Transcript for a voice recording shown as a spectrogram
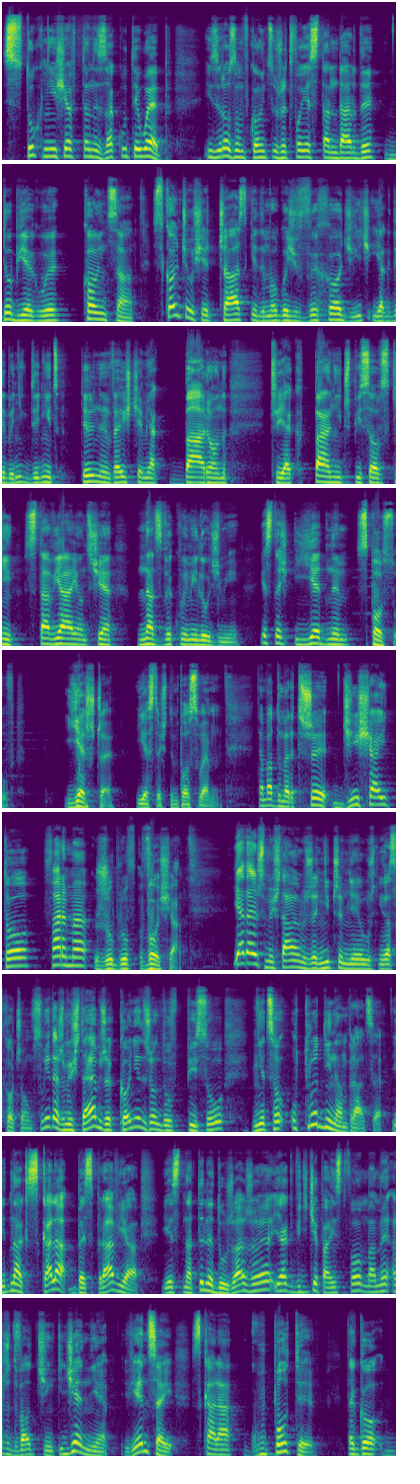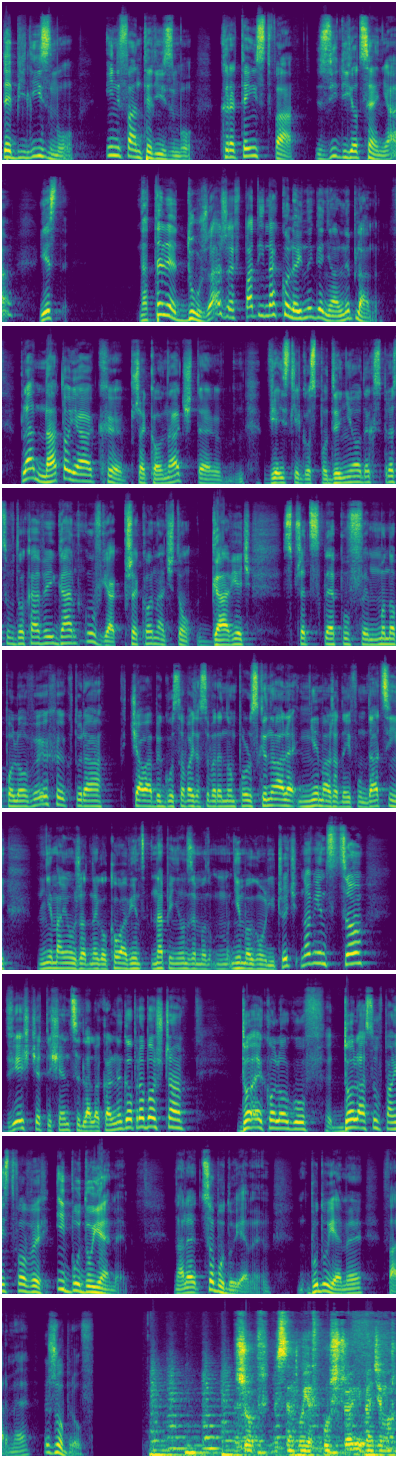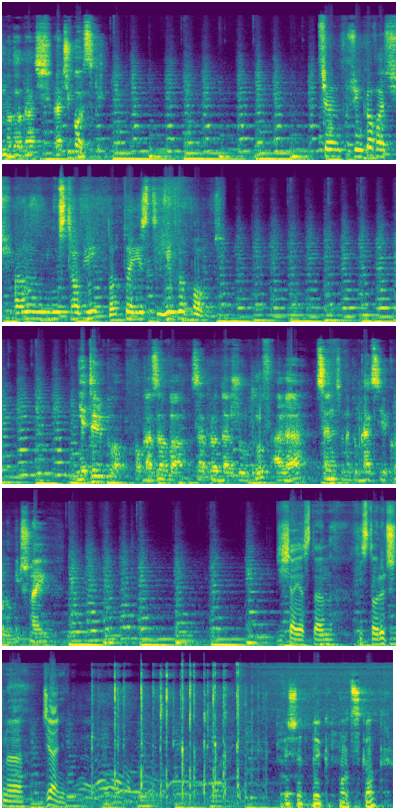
stuknij się w ten zakuty łeb i zrozum w końcu, że twoje standardy dobiegły końca. Skończył się czas, kiedy mogłeś wychodzić jak gdyby nigdy nic tylnym wejściem jak baron czy jak panicz pisowski, stawiając się nad zwykłymi ludźmi. Jesteś jednym z posłów. Jeszcze jesteś tym posłem. Temat numer trzy. Dzisiaj to farma żubrów Wosia. Ja też myślałem, że niczym mnie już nie zaskoczą. W sumie też myślałem, że koniec rządów PiSu nieco utrudni nam pracę. Jednak skala bezprawia jest na tyle duża, że jak widzicie Państwo, mamy aż dwa odcinki dziennie. Więcej, skala głupoty, tego debilizmu, infantylizmu, kretyństwa, zidiocenia jest na tyle duża, że wpadli na kolejny genialny plan. Plan na to, jak przekonać te wiejskie gospodynie od ekspresów do kawy i garnków, jak przekonać tą gawieć sprzed sklepów monopolowych, która chciałaby głosować na suwerenną Polskę, no ale nie ma żadnej fundacji, nie mają żadnego koła, więc na pieniądze mo- nie mogą liczyć. No więc co? 200 tysięcy dla lokalnego proboszcza, do ekologów, do lasów państwowych i budujemy. No ale co budujemy? Budujemy farmę żubrów. Żubr występuje w puszczy i będzie można dodać Raciborskiej. Chciałem podziękować panu ministrowi, bo to jest jego pomysł. Nie tylko pokazowa zagroda żubrów, ale Centrum Edukacji Ekologicznej Dzisiaj jest ten historyczny dzień. Wyszedł byk podskok.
